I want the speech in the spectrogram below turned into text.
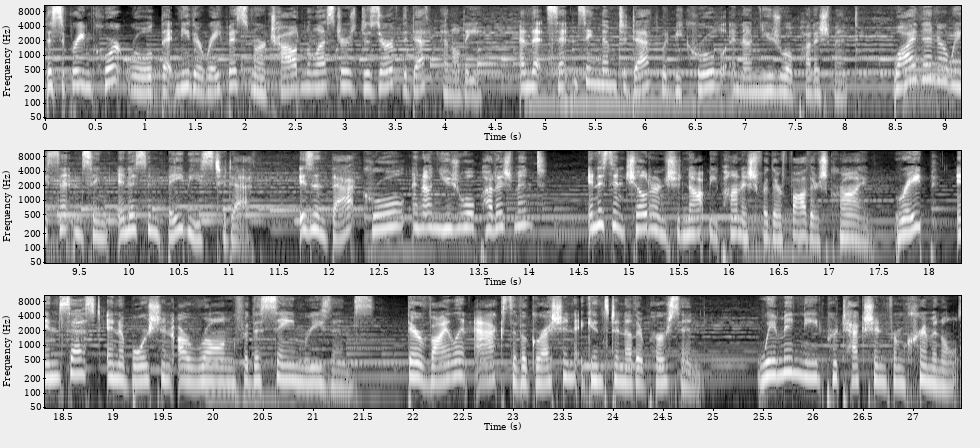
The Supreme Court ruled that neither rapists nor child molesters deserve the death penalty, and that sentencing them to death would be cruel and unusual punishment. Why then are we sentencing innocent babies to death? Isn't that cruel and unusual punishment? Innocent children should not be punished for their father's crime. Rape, incest, and abortion are wrong for the same reasons. They're violent acts of aggression against another person. Women need protection from criminals,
